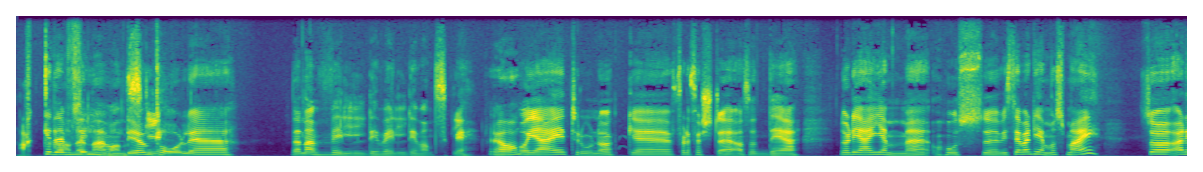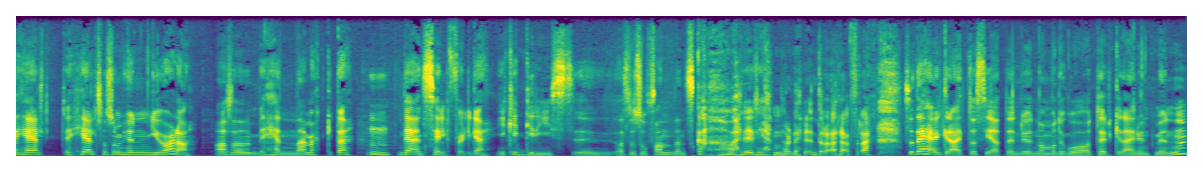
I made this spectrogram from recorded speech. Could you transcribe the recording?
Er ikke det Ja, er veldig ømtålig? Den er veldig, veldig vanskelig. Ja. Og jeg tror nok, eh, for det første, altså det Når de er hjemme hos Hvis de har vært hjemme hos meg, så er det helt, helt sånn som hun gjør, da. Altså, hendene er møkkete. Det er en selvfølge. Ikke gris eh, Altså, sofaen den skal være ren når dere drar herfra. Så det er helt greit å si at du, nå må du gå og tørke deg rundt munnen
